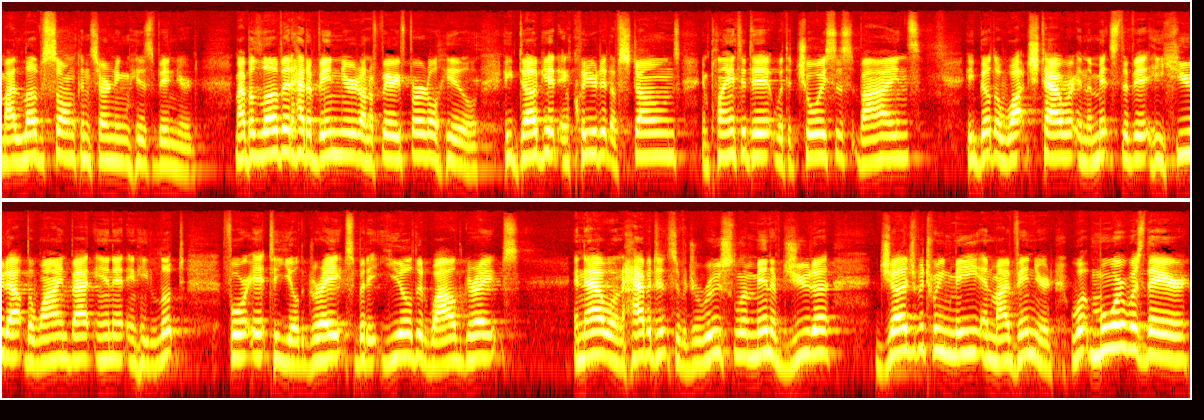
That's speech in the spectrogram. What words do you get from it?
my love song concerning his vineyard. My beloved had a vineyard on a very fertile hill. He dug it and cleared it of stones and planted it with the choicest vines. He built a watchtower in the midst of it. He hewed out the wine vat in it, and he looked for it to yield grapes, but it yielded wild grapes. And now, O inhabitants of Jerusalem, men of Judah, judge between me and my vineyard. What more was there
